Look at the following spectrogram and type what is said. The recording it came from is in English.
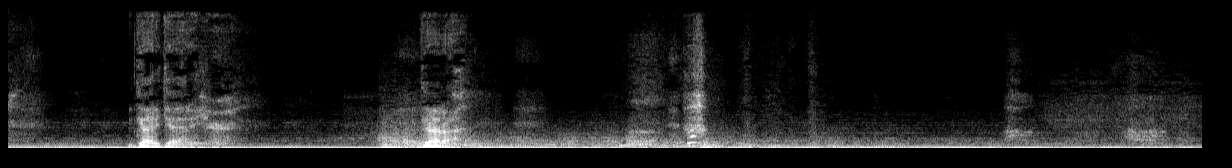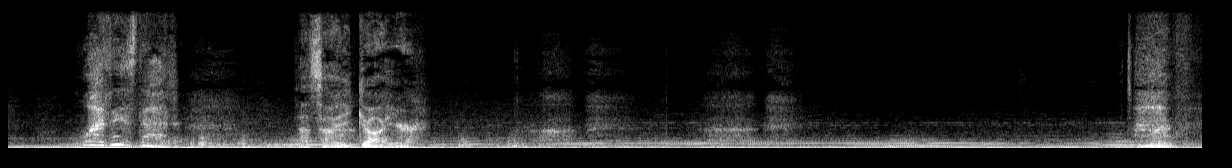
We gotta get out of here. Gotta... What is that? That's how you got here. Let's move.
